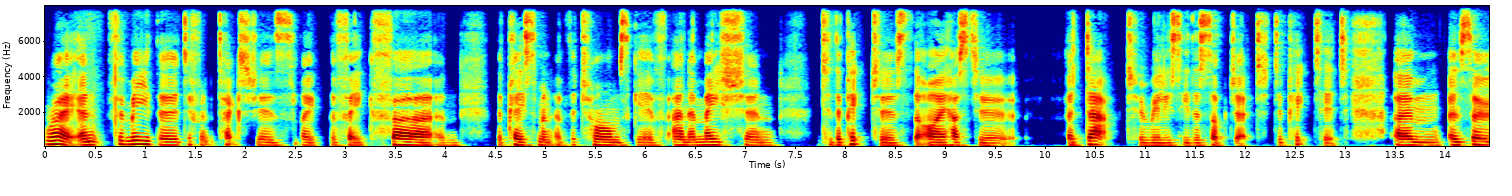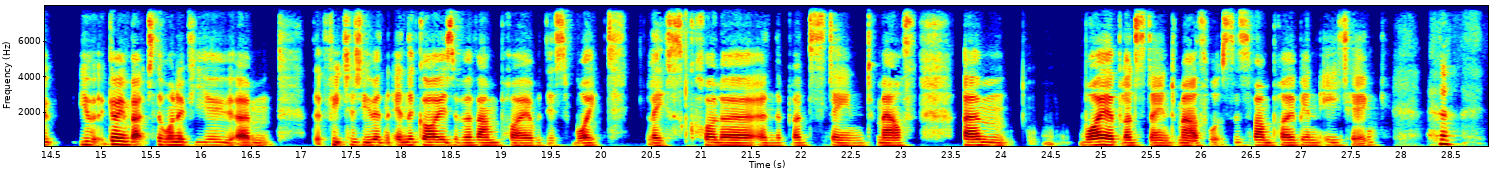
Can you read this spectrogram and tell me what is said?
Right. And for me, the different textures, like the fake fur and the placement of the charms, give animation to the pictures, the eye has to adapt to really see the subject depicted. Um, and so you going back to the one of you um, that features you in, in the guise of a vampire with this white lace collar and the blood-stained mouth. Um, why a blood-stained mouth? What's this vampire been eating?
